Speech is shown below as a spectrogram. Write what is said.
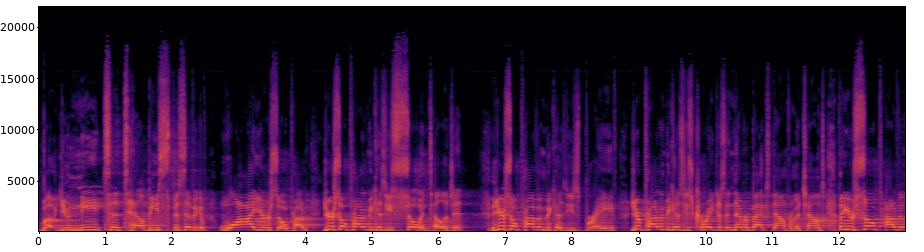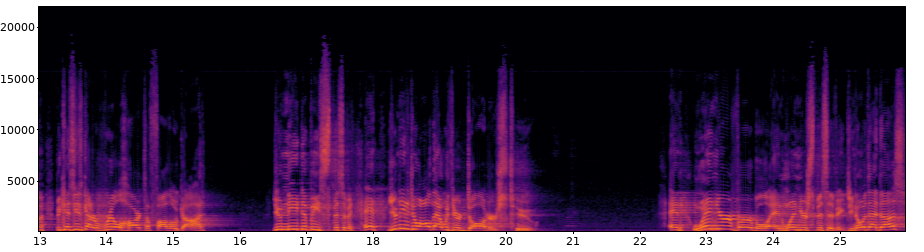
But you need to tell, be specific of why you're so proud of him. You're so proud of him because he's so intelligent. You're so proud of him because he's brave. You're proud of him because he's courageous and never backs down from a challenge. That you're so proud of him because he's got a real heart to follow God. You need to be specific. And you need to do all that with your daughters too. And when you're verbal and when you're specific, do you know what that does?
